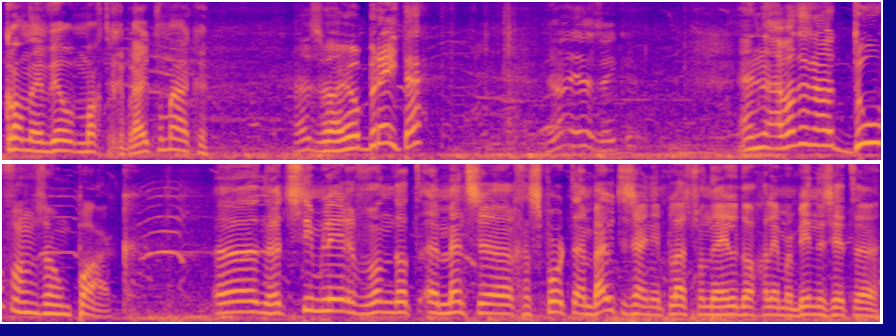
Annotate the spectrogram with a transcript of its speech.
kan en wil, mag er gebruik van maken. Dat is wel heel breed, hè? Ja, ja zeker. En wat is nou het doel van zo'n park? Eh, het stimuleren van dat eh, mensen gaan sporten en buiten zijn in plaats van de hele dag alleen maar binnen zitten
